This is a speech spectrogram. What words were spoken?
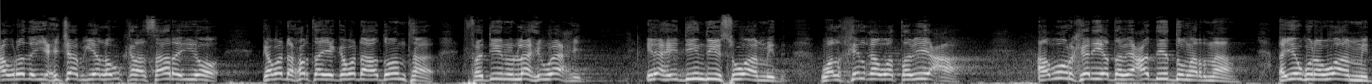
cawrada iyo xijaabkiiyo lagu kala saarayo gabadha xorta iyo gabadha addoonta fa diinullaahi waaxid. Ilaahay diintiisu waa mid. Waalkhilqa waatabiica abuurkan iyo dabeecaddii dumarna ayaguna waa mid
